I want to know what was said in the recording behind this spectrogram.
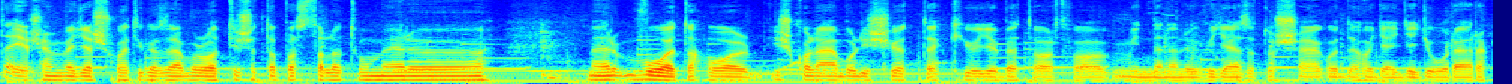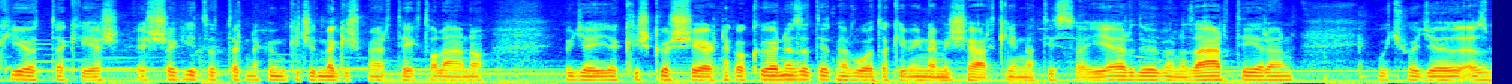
teljesen vegyes volt igazából ott is a tapasztalatunk, mert, mert volt, ahol iskolából is jöttek ki, ugye betartva minden elővigyázatosságot, de hogy egy-egy órára kijöttek és, és segítettek nekünk, kicsit megismerték talán a, ugye a kis községeknek a környezetét, mert volt, aki még nem is járt kint a Tiszai erdőben, az ártéren, úgyhogy ez,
